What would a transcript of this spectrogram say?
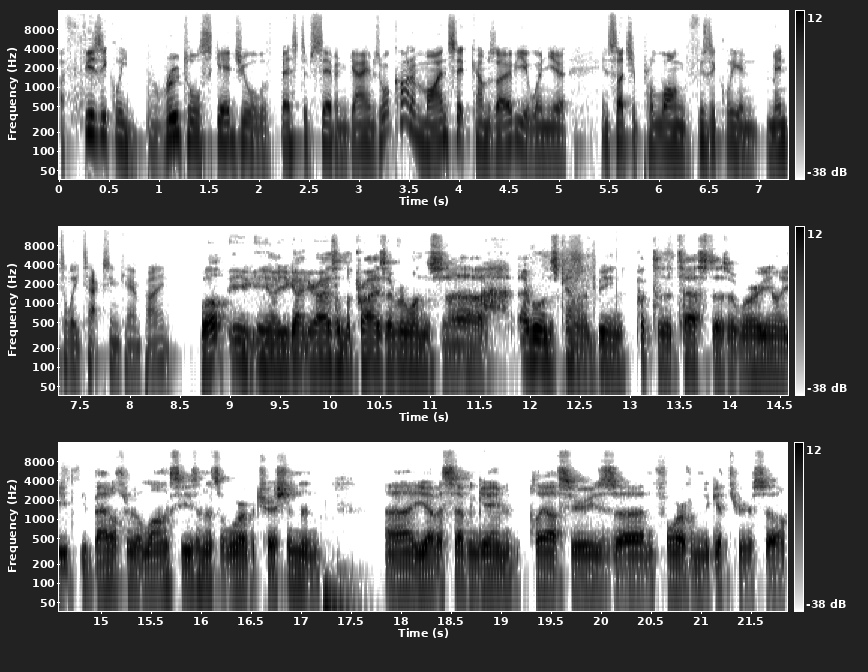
a, physically brutal schedule of best of seven games. What kind of mindset comes over you when you're in such a prolonged, physically and mentally taxing campaign? Well, you, you, know, you got your eyes on the prize. Everyone's uh, everyone's kind of being put to the test, as it were. You know, you, you, battle through a long season. It's a war of attrition, and uh, you have a seven-game playoff series uh, and four of them to get through. So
